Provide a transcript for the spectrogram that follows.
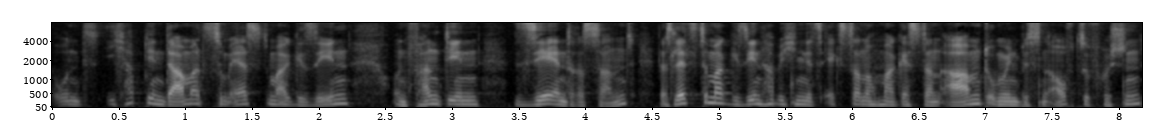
Und ich habe den damals zum ersten Mal gesehen und fand den sehr interessant. Das letzte Mal gesehen habe ich ihn jetzt extra nochmal gestern Abend, um ihn ein bisschen aufzufrischen.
